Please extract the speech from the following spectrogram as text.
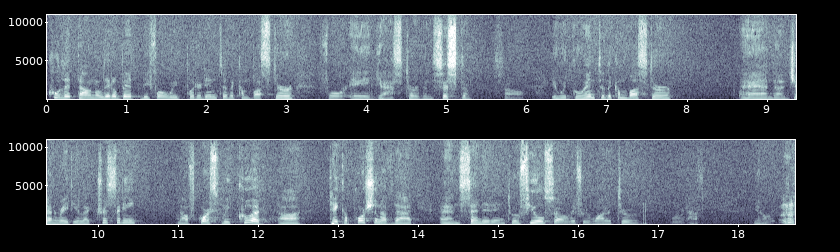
cool it down a little bit before we put it into the combustor for a gas turbine system. So it would go into the combustor and uh, generate electricity. Now, of course, we could uh, take a portion of that and send it into a fuel cell if we wanted to We would have, you know,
